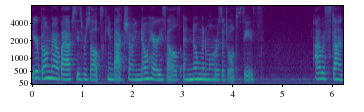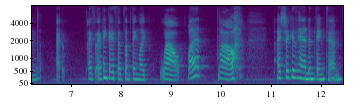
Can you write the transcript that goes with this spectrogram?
Your bone marrow biopsies results came back showing no hairy cells and no minimal residual disease. I was stunned. I, I, I think I said something like, Wow, what? Wow. I shook his hand and thanked him.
